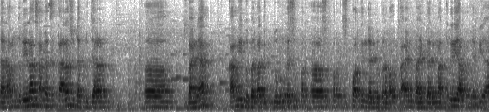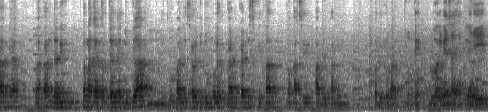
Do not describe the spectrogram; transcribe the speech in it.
Dan alhamdulillah sampai sekarang sudah berjalan eh, banyak kami beberapa didukung oleh super, eh, super supporting dari beberapa UKM baik dari material penyediaannya bahkan dari tenaga kerjanya juga itu banyak sekali didukung oleh UKM-UKM di sekitar lokasi pabrik kami seperti itu pak Oke, luar biasa ya. Ya. Jadi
